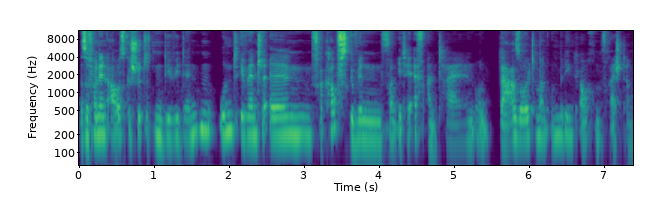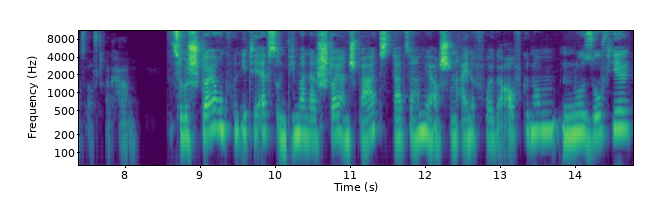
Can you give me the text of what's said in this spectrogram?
also von den ausgeschütteten Dividenden und eventuellen Verkaufsgewinnen von ETF-Anteilen. Und da sollte man unbedingt auch einen Freistellungsauftrag haben. Zur Besteuerung von ETFs und wie man da Steuern spart, dazu haben wir auch schon eine Folge aufgenommen. Nur so viel.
